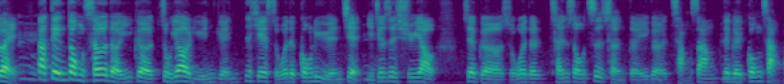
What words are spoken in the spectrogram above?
对嗯，那电动车的一个主要元元那些所谓的功率元件，嗯。也就是需要这个所谓的成熟制成的一个厂商、那个工厂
